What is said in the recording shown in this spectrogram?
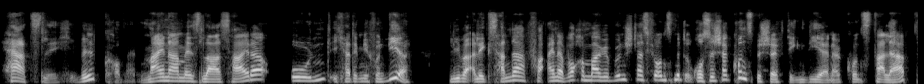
Herzlich willkommen. Mein Name ist Lars Heider und ich hatte mir von dir, lieber Alexander, vor einer Woche mal gewünscht, dass wir uns mit russischer Kunst beschäftigen, die ihr in der Kunsthalle habt.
